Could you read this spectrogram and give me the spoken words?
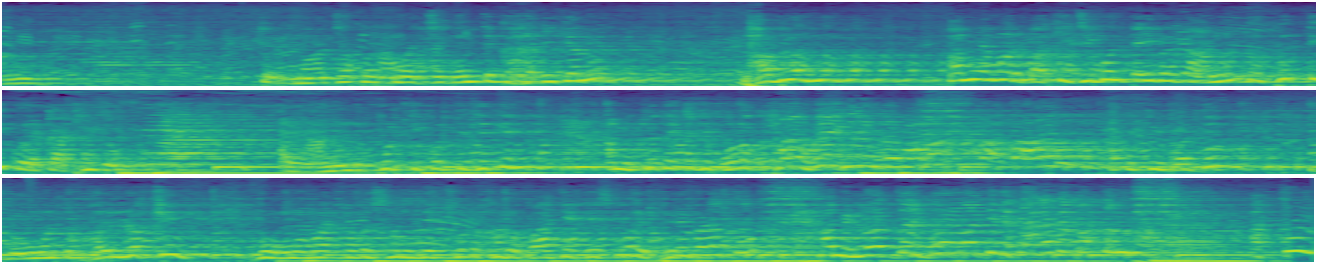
আমি। তোর মা যখন আমার জীবন থেকে হারিয়ে গেল, ভাবলাম, আমি আমার বাকি জীবনটা এইভাবে আনন্দ ফুর্তি করে কাটিয়ে দেবো। আর আনন্দ ফুর্তি করতে যেতে আমি তোদের কাছে বড় খারাপ হয়ে গেলাম তুই বলতো বৌমা তো ঘরের লক্ষ্মী। বৌমা আমার চোখের সঙ্গে ছোটখাটো বাজে ড্রেস করে ঘুরে বেড়াতো, আমি লজ্জায় বৌমার দিকে তাকাতে পারতাম না। আর তুই,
